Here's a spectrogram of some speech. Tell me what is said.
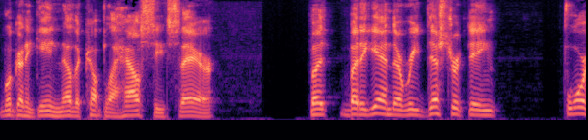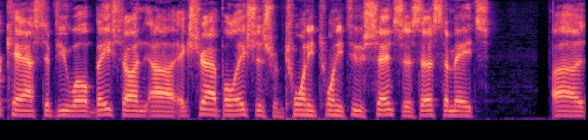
we're going to gain another couple of House seats there. But but again, the redistricting forecast, if you will, based on uh, extrapolations from 2022 census, estimates. Uh,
